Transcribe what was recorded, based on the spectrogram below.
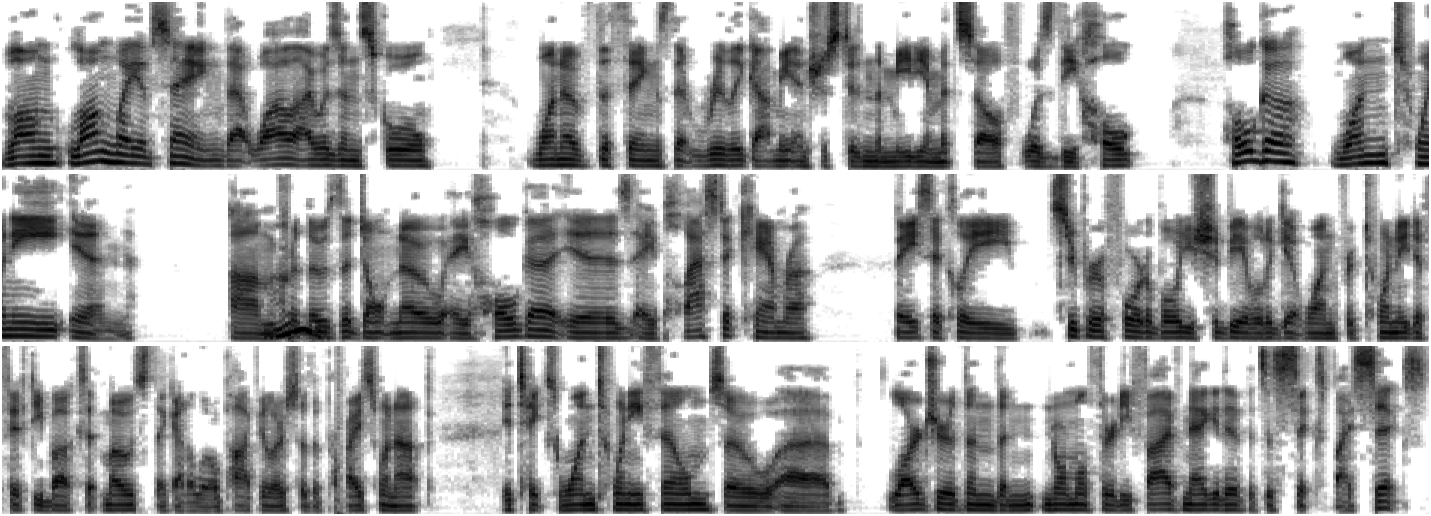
Long, long way of saying that while I was in school, one of the things that really got me interested in the medium itself was the Hol- Holga 120N. Um, mm. For those that don't know, a Holga is a plastic camera, basically super affordable. You should be able to get one for 20 to 50 bucks at most. They got a little popular, so the price went up. It takes 120 film, so uh, larger than the normal 35 negative. It's a six by six.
